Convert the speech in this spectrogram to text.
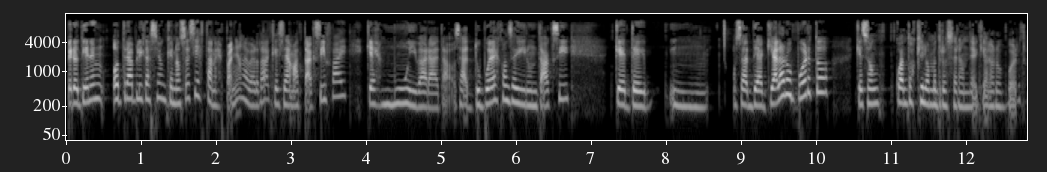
pero tienen otra aplicación que no sé si está en España, la verdad, que se llama Taxify, que es muy barata. O sea, tú puedes conseguir un taxi que te, mm, o sea, de aquí al aeropuerto, que son, ¿cuántos kilómetros serán de aquí al aeropuerto?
